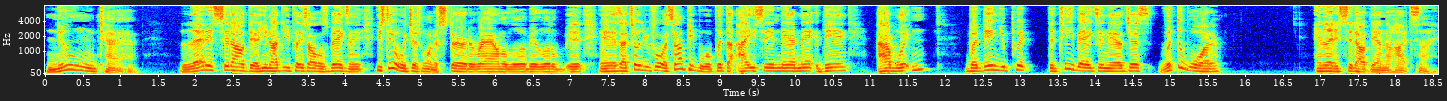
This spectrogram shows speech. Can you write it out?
noontime let it sit out there. You know, after you place all those bags in it, you still would just want to stir it around a little bit, a little bit. And as I told you before, some people will put the ice in there. Then I wouldn't, but then you put the tea bags in there just with the water and let it sit out there in the hot sun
